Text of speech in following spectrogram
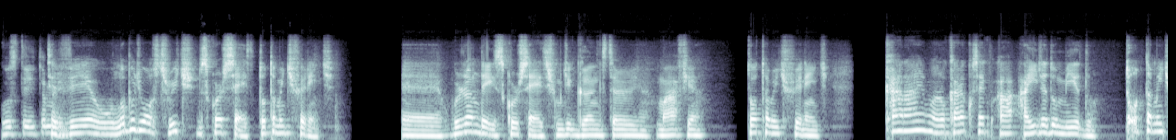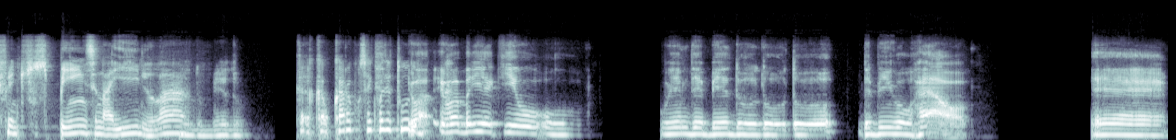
Gostei também. Você vê o Lobo de Wall Street do Scorsese, totalmente diferente. É, o Irlandês, Scorsese, filme de gangster, máfia, totalmente diferente. Caralho, mano, o cara consegue. A, a Ilha do Medo. Totalmente diferente. Suspense na ilha lá. Ilha do Medo. O cara consegue fazer tudo. Eu, eu abri aqui o, o, o IMDB do, do, do The Bingo Hell. É,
